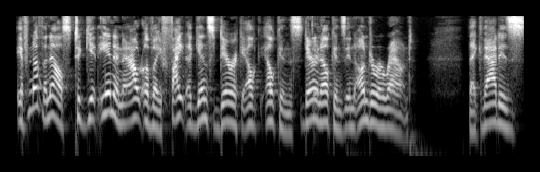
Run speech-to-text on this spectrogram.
If nothing else, to get in and out of a fight against Derek El- Elkins, Darren Elkins in under a round, like that is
